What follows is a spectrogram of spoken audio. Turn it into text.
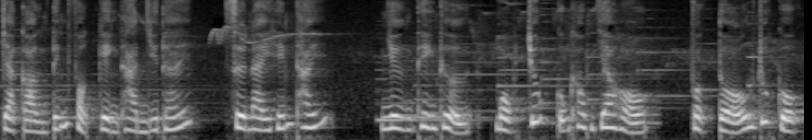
cha còn tiếng Phật kiền thành như thế, xưa nay hiếm thấy nhưng thiên thượng một chút cũng không giao hộ. Phật tổ rút cuộc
